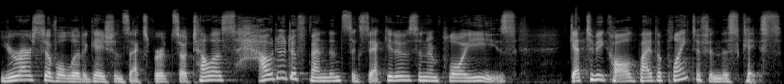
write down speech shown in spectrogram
you're our civil litigations expert. So tell us how do defendants, executives, and employees get to be called by the plaintiff in this case?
